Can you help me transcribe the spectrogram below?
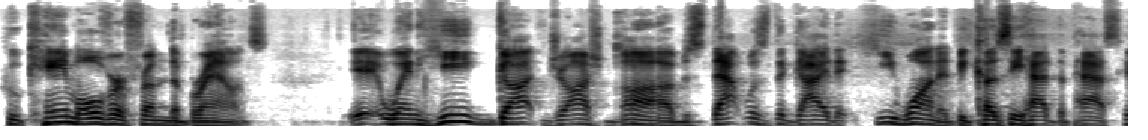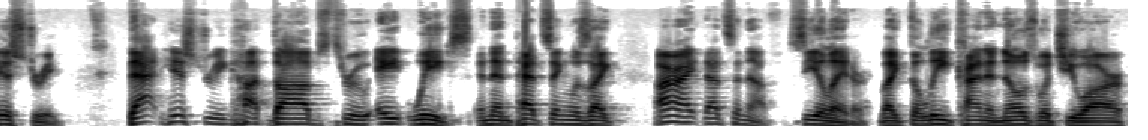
who came over from the Browns. It- when he got Josh Dobbs, that was the guy that he wanted because he had the past history. That history got Dobbs through eight weeks. And then Petzing was like, all right, that's enough. See you later. Like the league kind of knows what you are.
